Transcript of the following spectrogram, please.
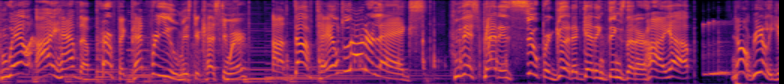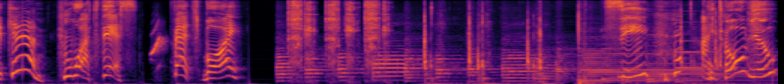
Well, I have the perfect pet for you, Mr. Customer. A dovetailed ladder legs. This pet is super good at getting things that are high up. No, really, it can. Watch this. Fetch, boy. See? I told you.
